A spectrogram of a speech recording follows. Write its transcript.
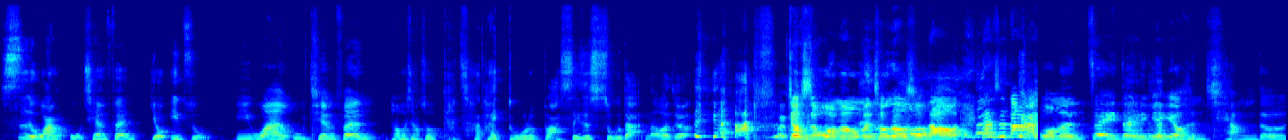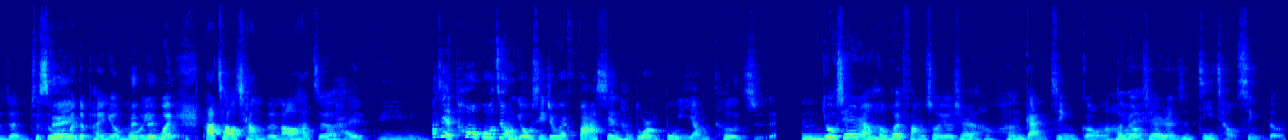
四万五千分，有一组。一万五千分，然后我想说，看差太多了吧，谁是输的？然后就 就是我们，我们从头输到尾。但是当然，我们这一队里面也有很 强的人，就是我们的朋友某一位，他超强的，然后他最后还第一名。而且透过这种游戏，就会发现很多人不一样的特质。哎，嗯，有些人很会防守，有些人很很敢进攻，然后有些人是技巧性的、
